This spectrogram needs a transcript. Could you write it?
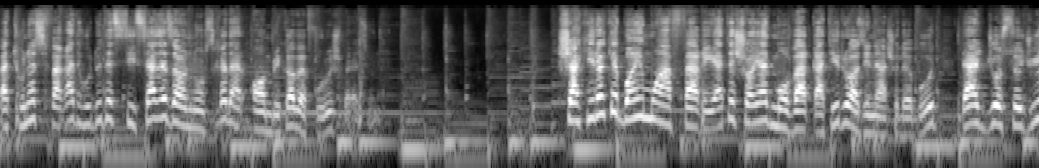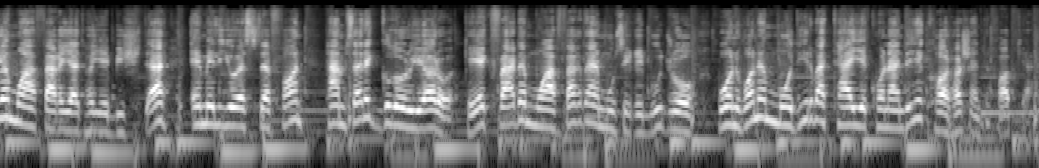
و تونست فقط حدود 300 هزار نسخه در آمریکا به فروش برسونه شکیرا که با این موفقیت شاید موقتی راضی نشده بود در جستجوی موفقیت های بیشتر امیلیو استفان همسر گلوریا رو که یک فرد موفق در موسیقی بود رو به عنوان مدیر و تهیه کننده کارهاش انتخاب کرد.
